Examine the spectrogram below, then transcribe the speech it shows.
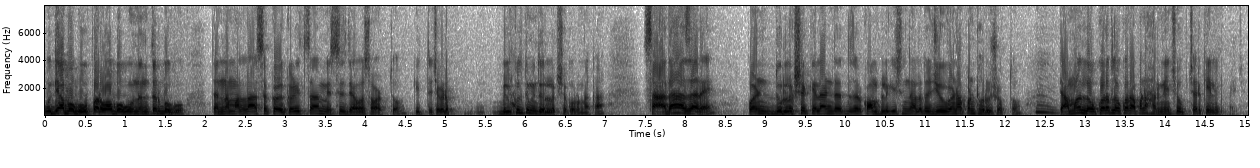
उद्या बघू परवा बघू नंतर बघू त्यांना मला असं कळकळीचा मेसेज द्यावासा वाटतो की त्याच्याकडे बिलकुल तुम्ही दुर्लक्ष करू नका. साधा आजार आहे पण दुर्लक्ष केलं आणि त्यात जर कॉम्प्लिकेशन झालं तर जीवघेणा पण ठरू शकतो. त्यामुळे लवकरात लवकर आपण हरण्याचे उपचार केले पाहिजे.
